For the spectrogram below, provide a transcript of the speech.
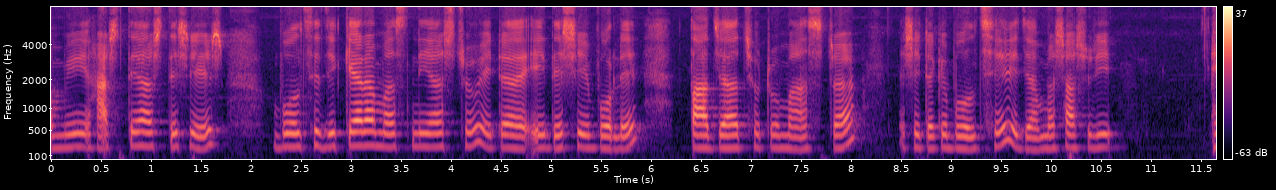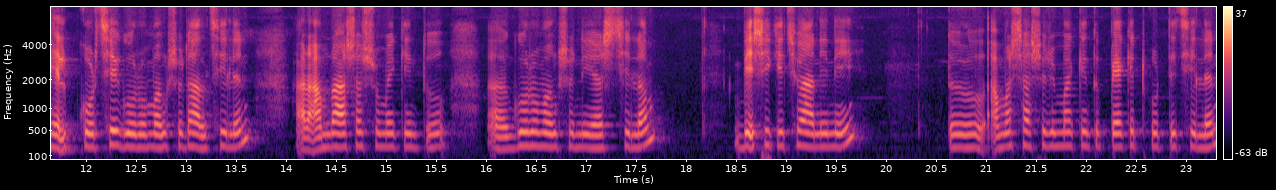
আমি হাসতে হাসতে শেষ বলছে যে, ক্যারা মাছ নিয়ে আসছো? এটা এই দেশে বলে, তাজা ছোট মাছটা। সেটাকে বলছে, এই যে আমার শাশুড়ি হেল্প করছে, গরু মাংস ঢালছিলেন। আর আমরা আসার সময় কিন্তু গরু মাংস নিয়ে আসছিলাম। বেশি কিছু আনিনি। তো আমার শাশুড়ি মা কিন্তু প্যাকেট করতেছিলেন।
